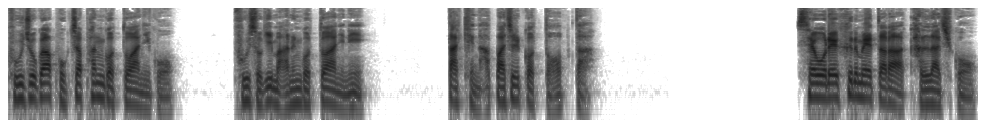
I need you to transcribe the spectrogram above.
구조가 복잡한 것도 아니고 부속이 많은 것도 아니니 딱히 나빠질 것도 없다. 세월의 흐름에 따라 갈라지고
